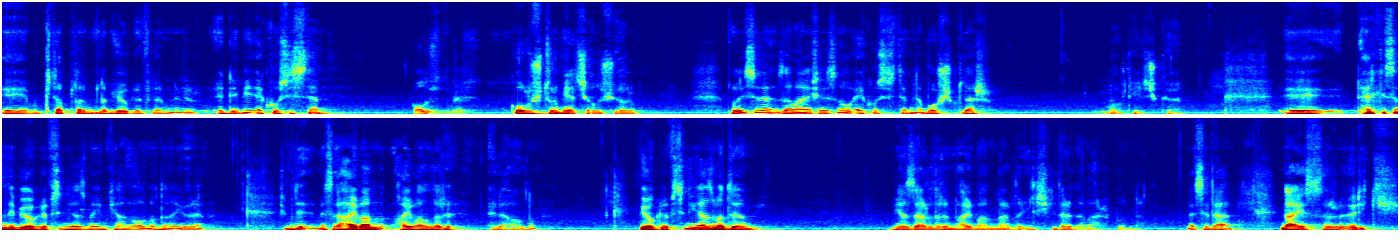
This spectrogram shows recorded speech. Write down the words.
e, bu kitaplarımla, biyografilerimle bir edebi ekosistem oluşturuyorsun. oluşturmaya çalışıyorum. Dolayısıyla zaman içerisinde o ekosistemde boşluklar ortaya çıkıyor. E, herkesin de biyografisini yazma imkanı olmadığına göre şimdi mesela hayvan hayvanları ele aldım. Biyografisini yazmadığım yazarların hayvanlarla ilişkileri de var bunda. Mesela Nais Sırrı Örik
